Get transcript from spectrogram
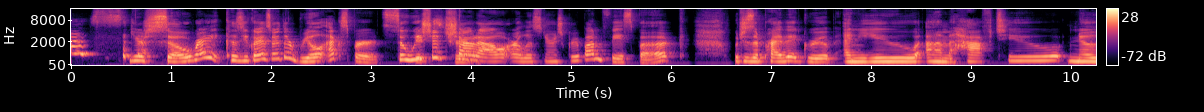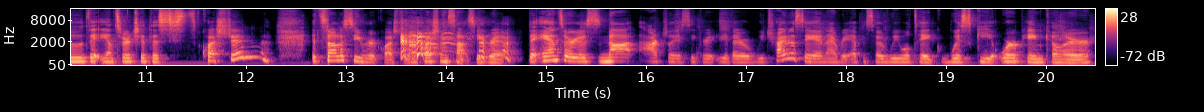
You're so right because you guys are the real experts. So we It's should true. shout out our listeners group on Facebook, which is a private group, and you um, have to know the answer to this question. It's not a secret question. The question's not secret. The answer is not actually a secret either. We try to say in every episode we will take whiskey or painkiller.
